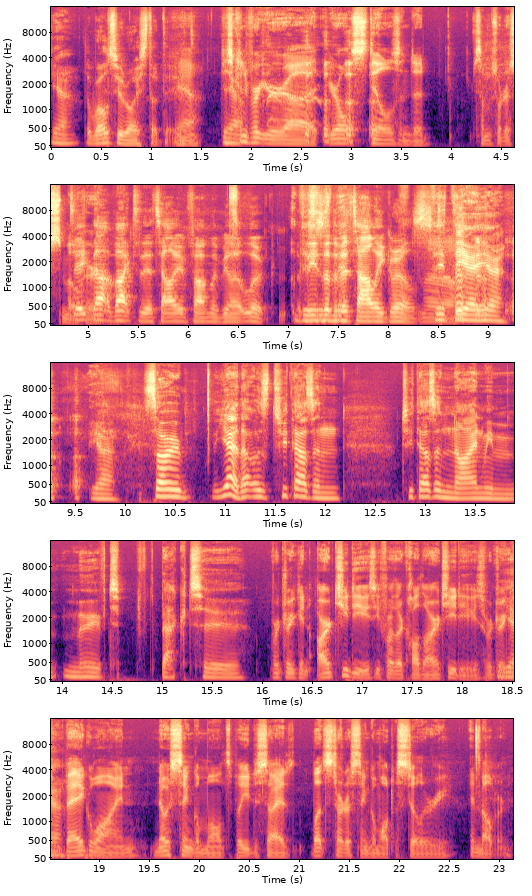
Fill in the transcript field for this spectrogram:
Yeah. The world's your oyster, Dave. Yeah, just Yeah. convert your uh, your old stills into some sort of smoker. Take that back to the Italian family and be like, look, This these is are the the- Vitale grills. No. Th- yeah, yeah, yeah. So yeah, that was 2000, 2009 we m- moved back to We're drinking RTDs before they're called RTDs. We're drinking Yeah. bag wine, no single malts, but you decide let's start a single malt distillery in Melbourne.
